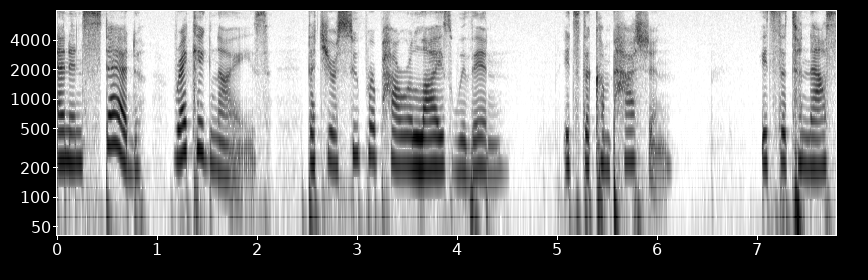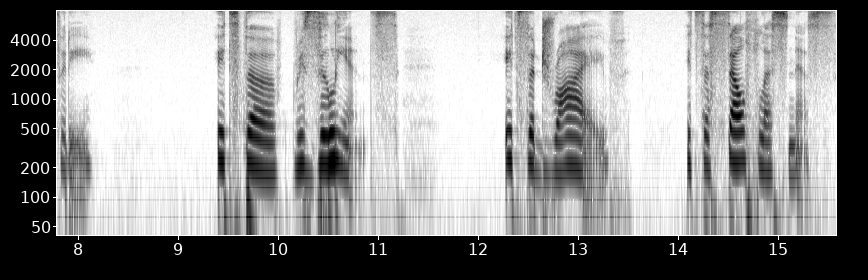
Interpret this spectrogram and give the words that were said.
And instead, recognize that your superpower lies within. It's the compassion, it's the tenacity, it's the resilience, it's the drive, it's the selflessness,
